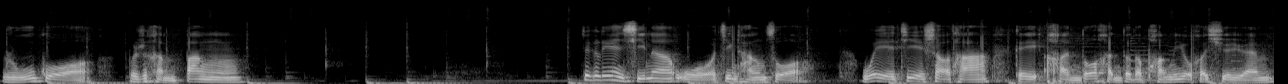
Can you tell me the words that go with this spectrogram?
如果不是很棒，这个练习呢，我经常做。我也介绍它给很多很多的朋友和学员。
